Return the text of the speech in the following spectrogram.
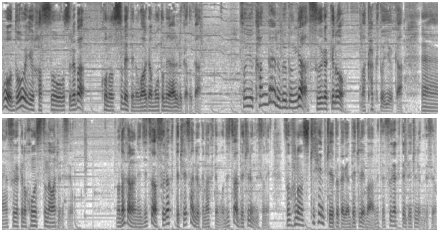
をどういう発想をすれば、この全ての和が求められるかとか、そういう考える部分が数学の、まあ、核というか、えー、数学の本質なわけですよ。まあ、だからね、実は数学って計算力なくても実はできるんですよね。そこの式変形とかができれば別に数学ってできるんですよ。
